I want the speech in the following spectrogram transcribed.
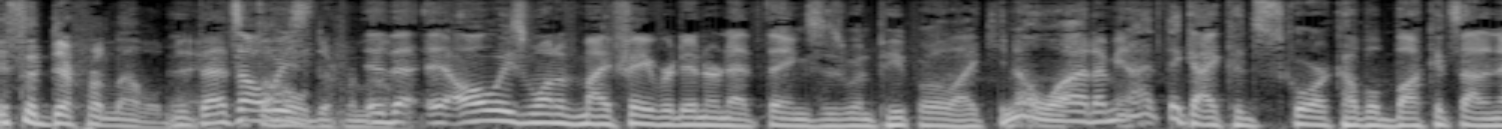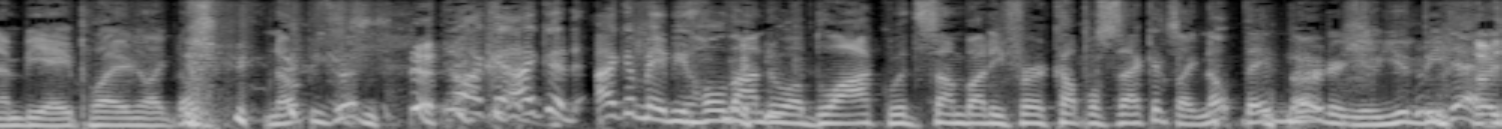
It's a different level, man. That's It's always a whole different level. that- always one of my favorite internet things is when people are like, you know what? I mean, I think I could score a couple buckets on an NBA player. And you're like, nope, nope, you couldn't. You know, I could, I could, I could maybe hold on to a block with somebody for a couple seconds. Like, nope, they'd murder you. You'd be dead.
